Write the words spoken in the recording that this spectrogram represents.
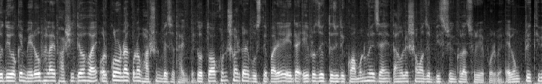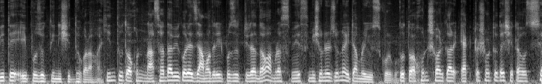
যদি ওকে মেরেও ফেলায়, ফাঁসি দেওয়া হয়, ওর কোনো না কোনো ভার্সন বেঁচে থাকবে। তো তখন সরকার বুঝতে পারে এটা, এই প্রযুক্তি যদি কমন হয়ে যায়, তাহলে সমাজে বিশৃঙ্খলা ছড়িয়ে পড়বে এবং পৃথিবীতে এই প্রযুক্তি নিষিদ্ধ করা হয়। কিন্তু তখন নাসা দাবি করে যে, আমাদের এই প্রযুক্তিটা দাও, আমরা স্পেস মিশনের জন্য এটা আমরা ইউজ করব। তো তখন সরকার একটা শর্ত দেয়, সেটা হচ্ছে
